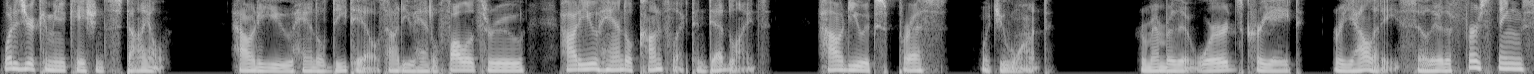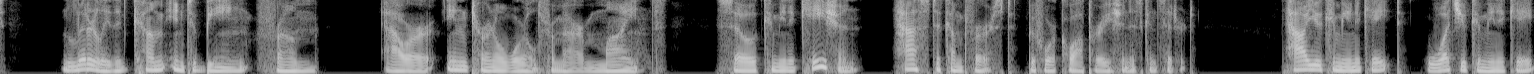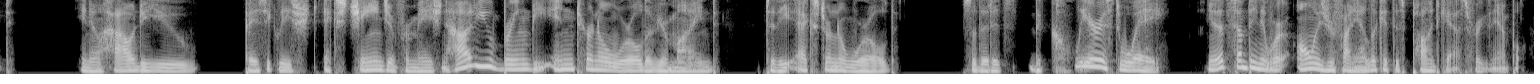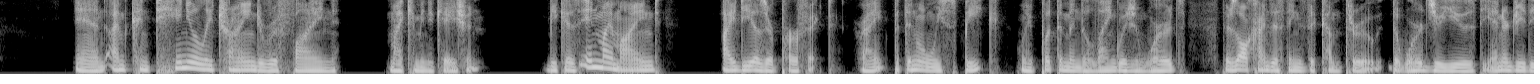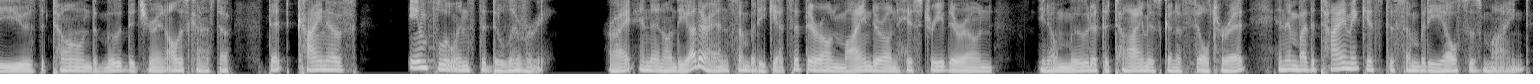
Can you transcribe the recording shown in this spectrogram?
what is your communication style? How do you handle details? How do you handle follow through? How do you handle conflict and deadlines? How do you express what you want? Remember that words create reality. So they're the first things, literally, that come into being from our internal world, from our minds. So communication has to come first before cooperation is considered. How you communicate, what you communicate, you know, how do you basically exchange information. How do you bring the internal world of your mind to the external world so that it's the clearest way? You know, that's something that we're always refining. I look at this podcast, for example, and I'm continually trying to refine my communication because in my mind, ideas are perfect, right? But then when we speak, when we put them into language and words, there's all kinds of things that come through the words you use, the energy that you use, the tone, the mood that you're in, all this kind of stuff that kind of influence the delivery, right? And then on the other end, somebody gets it, their own mind, their own history, their own you know mood at the time is going to filter it, and then by the time it gets to somebody else's mind,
